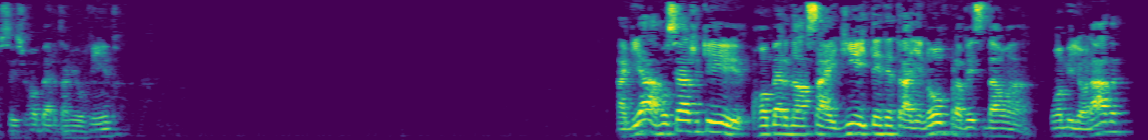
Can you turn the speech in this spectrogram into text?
Não sei se o Roberto está me ouvindo. Aguiar, você acha que o Roberto dá uma saidinha e tenta entrar de novo para ver se dá uma, uma melhorada?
